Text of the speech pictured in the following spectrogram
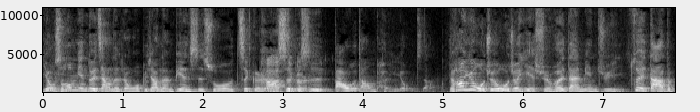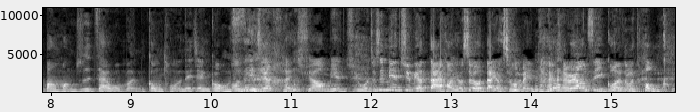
有时候面对这样的人，我比较能辨识说这个人是不是把我当朋友这样。然后，因为我觉得我就也学会戴面具，最大的帮忙就是在我们共同的那间公司。哦，那间很需要面具，我就是面具没有戴好，有时候有戴，有时候没戴，才会让自己过得这么痛苦。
